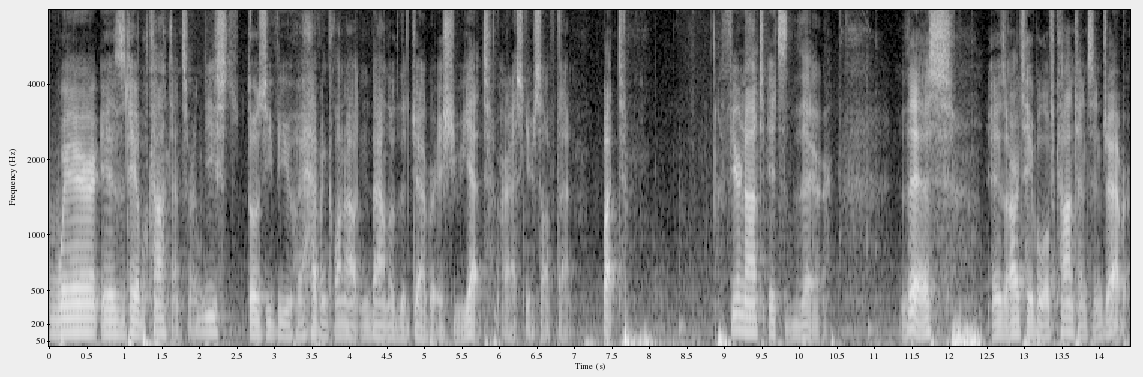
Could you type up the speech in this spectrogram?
where is the table of contents? Or at least those of you who haven't gone out and downloaded the Jabber issue yet are asking yourself that. But fear not, it's there. This is our table of contents in Jabber.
